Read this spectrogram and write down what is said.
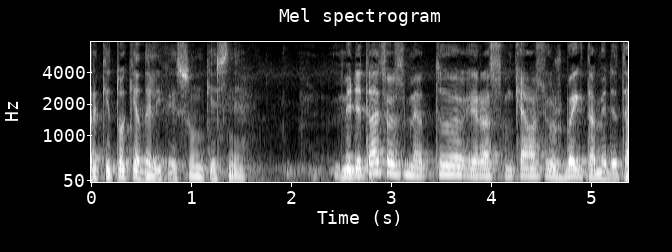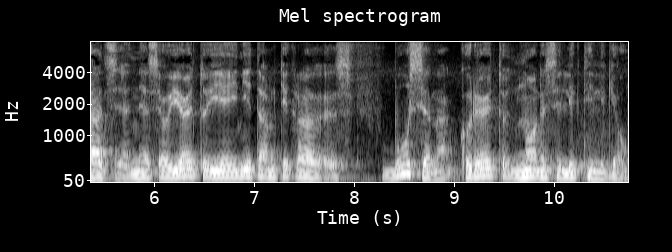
ar kitokie dalykai sunkesni? Meditacijos metu yra sunkiausia užbaigta meditacija, nes jau joje tu įeini tam tikrą būseną, kurioje tu norisi likti ilgiau.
